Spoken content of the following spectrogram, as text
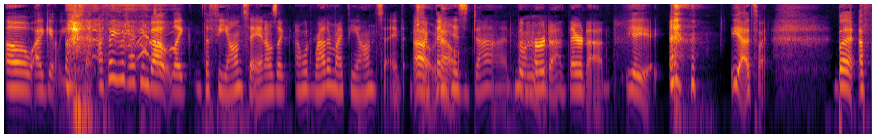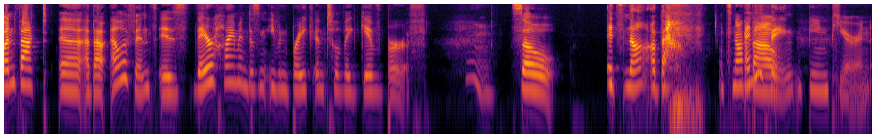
Oh, I get what you're saying. I thought you were talking about like the fiance, and I was like, I would rather my fiance th- Oh, than no. his dad, No, no, her dad, their dad. Yeah, yeah, yeah. yeah, it's fine. But a fun fact uh, about elephants is their hymen doesn't even break until they give birth. Hmm. So it's not about It's not Anything. about being pure and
